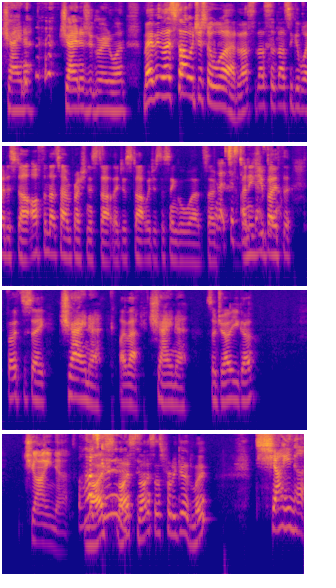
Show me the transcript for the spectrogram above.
China. China's a great one. Maybe let's start with just a word. That's that's a, that's a good way to start. Often that's how impressionists start. They just start with just a single word. So yeah, I need you both to, both to say China like that. China. So Joe, you go. China. Well, nice, good. nice, nice. That's pretty good, Lou. China.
